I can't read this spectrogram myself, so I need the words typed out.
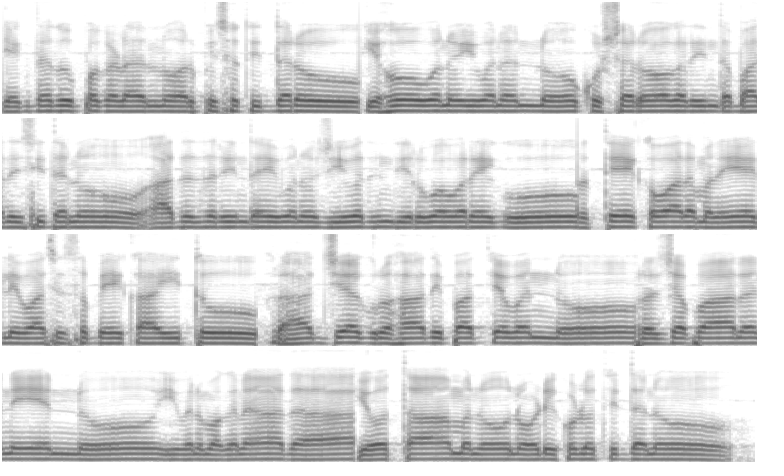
ಯಜ್ಞಧೂಪಗಳನ್ನು ಅರ್ಪಿಸುತ್ತಿದ್ದರು. ಯೆಹೋವನು ಇವನನ್ನು ಕುಷ್ಠರೋಗದಿಂದ ಬಾಧಿಸಿದನು. ಆದ್ದರಿಂದ ಇವನು ಜೀವದಿಂದ ಇರುವವರೆಗೂ ಪ್ರತ್ಯೇಕವಾದ ಮನೆಯಲ್ಲಿ ವಾಸಿಸಬೇಕಾಯಿತು. ರಾಜ್ಯ ಗೃಹಾಧಿಪತ್ಯವನ್ನು ಪ್ರಜಪಾಲನೆಯನ್ನು ಇವನ ಮಗನಾದ ಯೋತಾಮನು ನೋಡಿಕೊಳ್ಳುತ್ತಿದ್ದನು.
